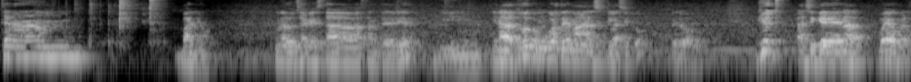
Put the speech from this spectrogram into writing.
¡Tarán! Baño. Una ducha que está bastante bien. Y, nada, todo como un corte más clásico. Pero... ¡Good! Así que nada, voy a comer.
